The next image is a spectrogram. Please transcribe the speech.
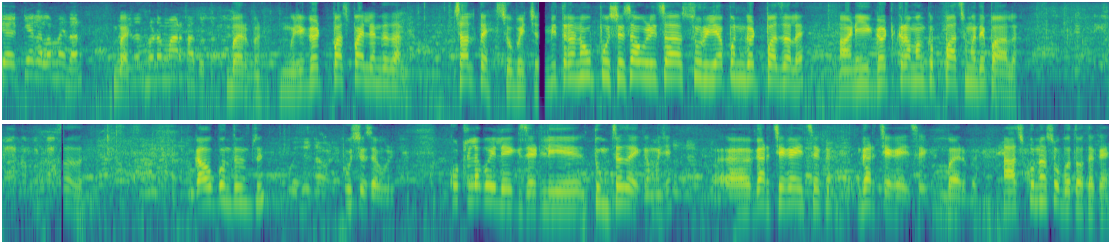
केलेलं मैदान. बर. थोडं मार खात होता. बरं बरं. म्हणजे गट पास पहिल्यांदा झालं चालतंय शुभेच्छा. मित्रांनो पुसे सावळीचा सूर्या पण गट पास झालाय आणि गट क्रमांक पाच मध्ये पाहिला. गाव कोणतं तुमचं? पुसे सावळी. कुठला बैल एक्झॅक्टली तुमचंच आहे का म्हणजे? अं, घरच्या गाईचं का? घरच्या गाईचं का? बरं बरं. आज कुणासोबत होता काय?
